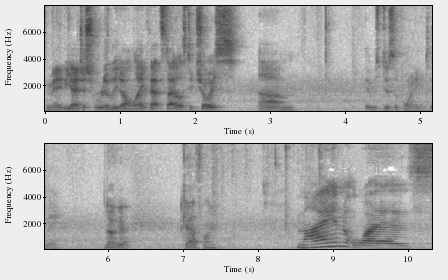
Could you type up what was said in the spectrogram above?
maybe I just really don't like that stylistic choice. Um, it was disappointing to me. Okay. Kathleen. Mine was.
